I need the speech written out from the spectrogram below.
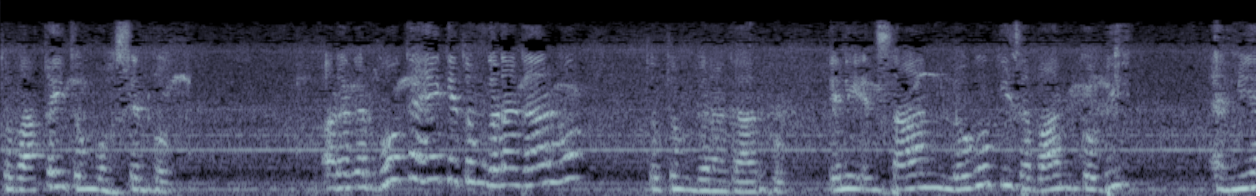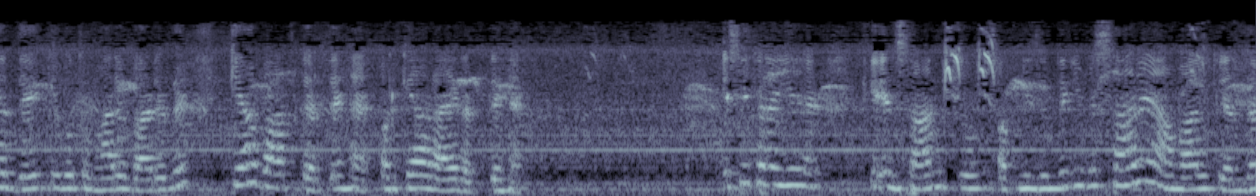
تو واقعی تم محسن ہو۔ اور اگر وہ کہے کہ تم گناگار ہو، تو تم گناگار ہو۔ یعنی انسان لوگوں کی زبان کو بھی اہمیت دے کہ وہ تمہارے بارے میں کیا بات کرتے ہیں اور کیا رائے رکھتے ہیں۔ اسی طرح یہ ہے کہ انسان کو اپنی زندگی میں سارے اعمال کے اندر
